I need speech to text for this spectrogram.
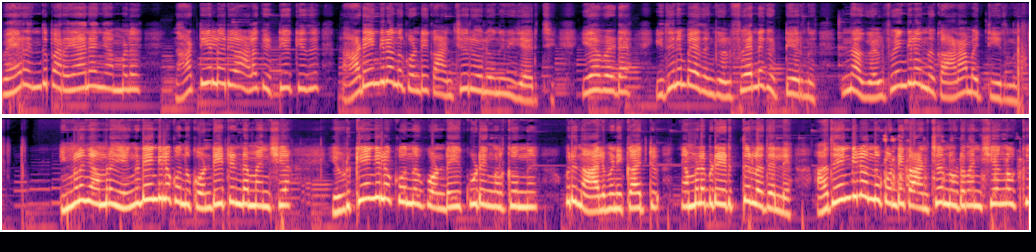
വേറെ എന്ത് പറയാനാ ഞമ്മൾ? നാട്ടിലുള്ള ഒരാളെ കെട്ടിയൊക്കിയത് നാടെങ്കിലും ഒന്ന് കൊണ്ടേ കാണിച്ചു തരുമല്ലോ എന്ന് വിചാരിച്ച്. എവിടെ? ഇതിനും ഭേദം ഗൾഫുകാരനെ കിട്ടിയായിരുന്നു. എന്നാ ഗൾഫെങ്കിലും ഒന്ന് കാണാൻ പറ്റിയിരുന്നു. നിങ്ങൾ നമ്മളെ എങ്ങടെയെങ്കിലൊക്കെ ഒന്ന് കൊണ്ടുപോയിട്ടുണ്ട മനുഷ്യ? എവിടേക്കെങ്കിലൊക്കെ ഒന്ന് കൊണ്ടുപോയി കൂടെ നിങ്ങൾക്കൊന്ന് ഒരു നാല് മണിക്കാറ്റ് നമ്മളിവിടെ എടുത്തുള്ളതല്ലേ അതെങ്കിലും ഒന്ന് കൊണ്ടുപോയി കാണിച്ചു തന്നൂടെ മനുഷ്യങ്ങൾക്ക്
